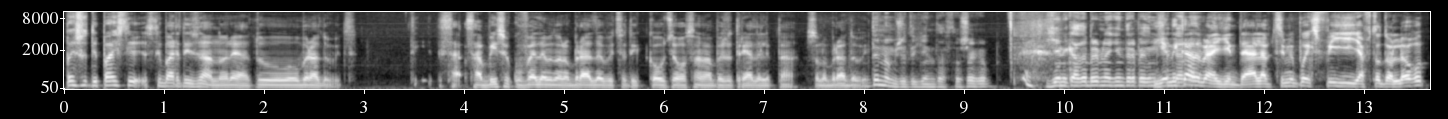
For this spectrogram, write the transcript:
πες ότι πάει στη, στην Παρτιζάν, ωραία, του Ομπράντοβιτ. Θα, θα μπει σε κουβέντα με τον Ομπράντοβιτς ότι coach, εγώ θέλω να παίζω 30 λεπτά στον Ομπράντοβιτς. Δεν νομίζω ότι γίνεται αυτός. Σε- Γενικά δεν πρέπει να γίνεται ρε παιδί μου. σε Γενικά δεν κανένα- πρέπει να γίνεται, αλλά από τη στιγμή που έχεις φύγει για αυτό το λόγο,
